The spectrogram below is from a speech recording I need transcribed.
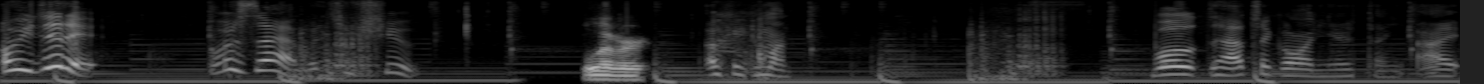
Oh, you did it. What was that? What did you shoot? Lever. Okay, come on. Well, have to go on your thing. I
